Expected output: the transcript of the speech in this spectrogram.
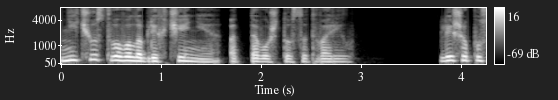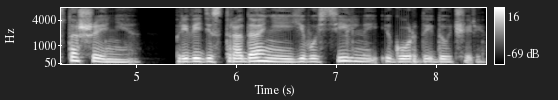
не чувствовал облегчения от того, что сотворил. Лишь опустошение при виде страданий его сильной и гордой дочери.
